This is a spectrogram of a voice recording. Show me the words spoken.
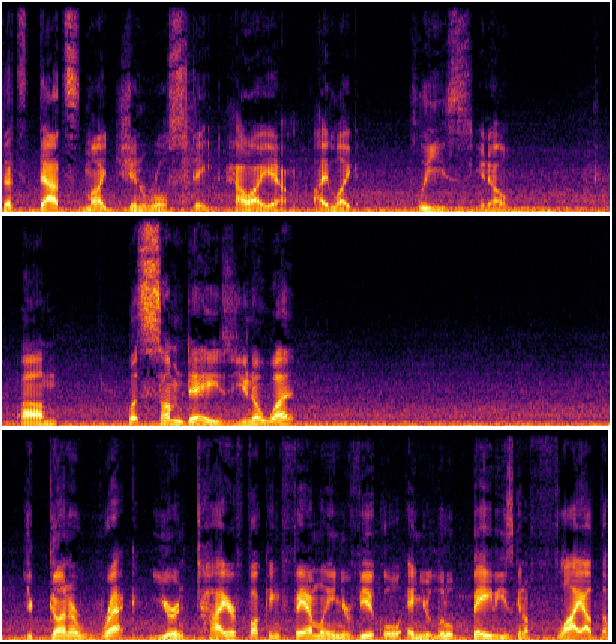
that's that's my general state, how I am. I like please, you know. Um, but some days, you know what? You're gonna wreck your entire fucking family in your vehicle, and your little baby's gonna fly out the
